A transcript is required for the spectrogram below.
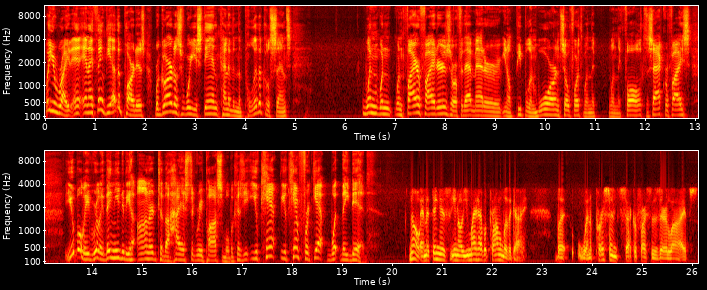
Well, you're right. And, and I think the other part is, regardless of where you stand kind of in the political sense, when, when, when firefighters, or for that matter, you know, people in war and so forth, when they, when they fall to sacrifice, you believe really they need to be honored to the highest degree possible because you, you can't you can't forget what they did. No, and the thing is, you know, you might have a problem with a guy, but when a person sacrifices their lives,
